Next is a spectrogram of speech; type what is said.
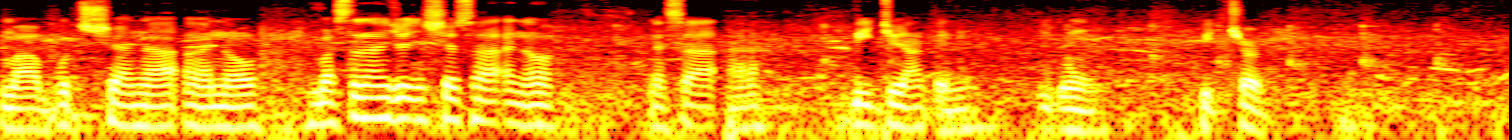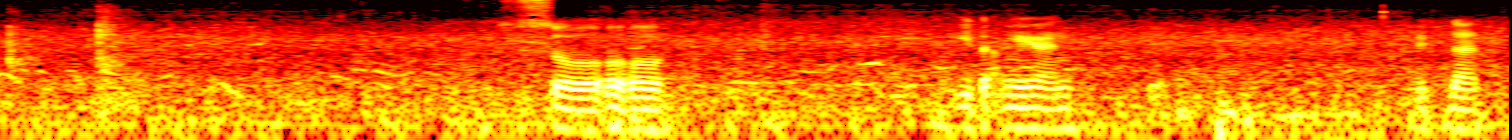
maabot siya na ano, basta nandiyan siya sa ano, nasa ah, video natin yung picture. So kita nyo yan with that.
